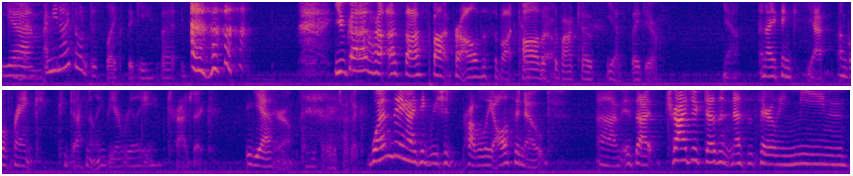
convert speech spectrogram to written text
Yeah. I mean, I don't dislike Ziggy, but You've got a, a soft spot for all the Sobotkas. all the though. Sobotkas, yes, I do. Yeah. And I think, yeah, Uncle Frank could definitely be a really tragic. Yes. Hero. He's very tragic. One thing I think we should probably also note um, is that tragic doesn't necessarily mean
